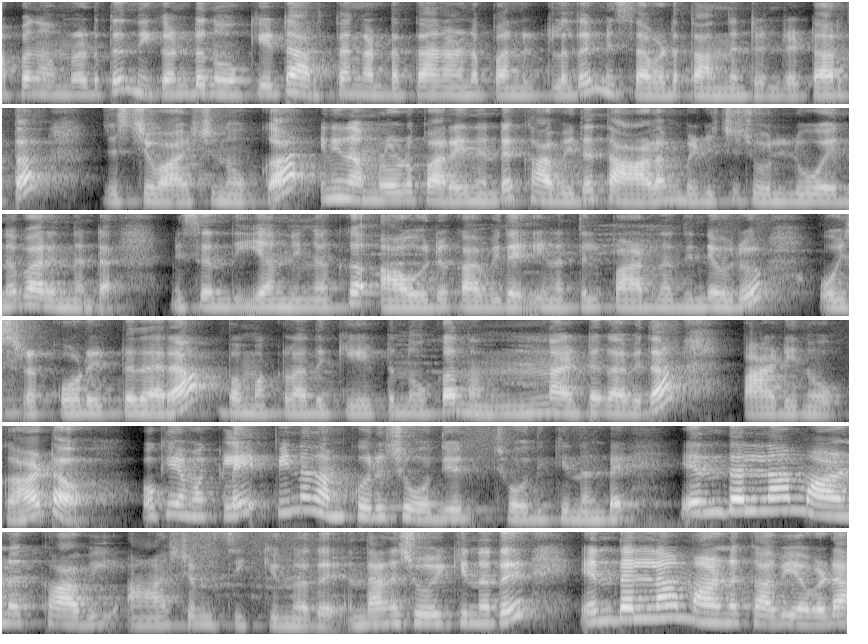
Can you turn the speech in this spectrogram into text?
അപ്പോൾ നമ്മളടുത്ത് നിഘണ്ട് നോക്കിയിട്ട് അർത്ഥം കണ്ടെത്താനാണ് പറഞ്ഞിട്ടുള്ളത്. മിസ് അവിടെ തന്നിട്ടുണ്ട് കേട്ടോ അർത്ഥം. ജസ്റ്റ് വായിച്ചു നോക്കുക. ഇനി നമ്മളോട് പറയുന്നുണ്ട് കവിത താളം പിടിച്ച് ചൊല്ലുവോ എന്ന് പറയുന്നുണ്ട്. മിസ് എന്ത് ചെയ്യാം? നിങ്ങൾക്ക് ആ ഒരു കവിത ഇനത്തിൽ പാടുന്നതിന്റെ ഒരു വോയിസ് റെക്കോർഡ് ഇട്ട് തരാം. അപ്പോൾ മക്കൾ അത് കേട്ട് നോക്കുക. നന്നായിട്ട് കവിത പാടി നോക്കുക കേട്ടോ ഓക്കെ മക്കളെ പിന്നെ നമുക്കൊരു ചോദ്യം ചോദിക്കുന്നുണ്ട്. എന്തെല്ലാമാണ് കവി ആശംസിക്കുന്നത്? എന്താണ് ചോദിക്കുന്നത്? എന്തെല്ലാമാണ് കവി അവിടെ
